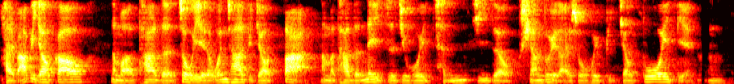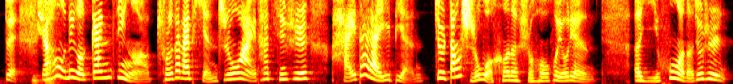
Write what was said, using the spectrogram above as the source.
海拔比较高，那么它的昼夜的温差比较大，那么它的内质就会沉积的相对来说会比较多一点。嗯，对。然后那个干净啊，除了带来甜之外，它其实还带来一点，就是当时我喝的时候会有点呃疑惑的，就是。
